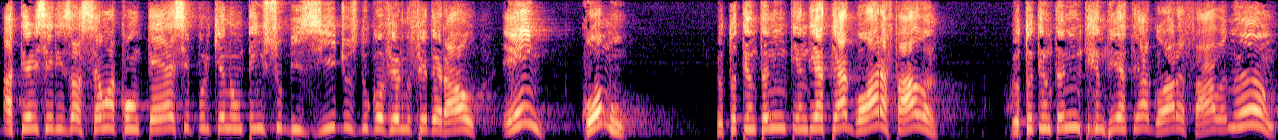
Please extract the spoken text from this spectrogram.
a terceirização acontece porque não tem subsídios do governo federal. Hein? Como? Eu estou tentando entender até agora, fala. Eu estou tentando entender até agora, fala. Não,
